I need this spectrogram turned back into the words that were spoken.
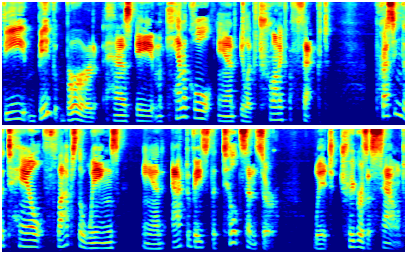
The Big Bird has a mechanical and electronic effect. Pressing the tail flaps the wings and activates the tilt sensor, which triggers a sound.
